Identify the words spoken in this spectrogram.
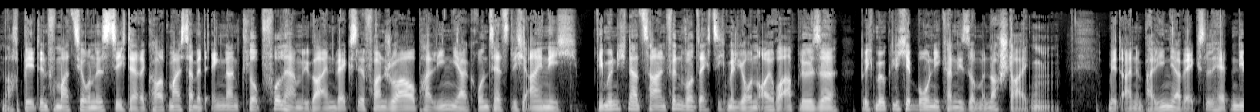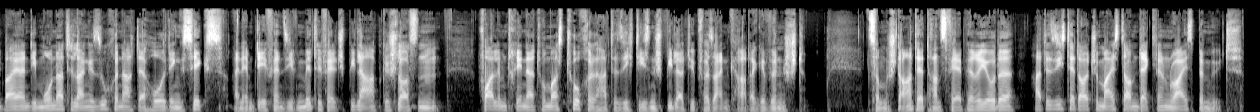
Nach Bildinformationen ist sich der Rekordmeister mit England-Club Fulham über einen Wechsel von Joao Palinha grundsätzlich einig. Die Münchner zahlen 65 Millionen Euro Ablöse. Durch mögliche Boni kann die Summe noch steigen. Mit einem Palinha-Wechsel hätten die Bayern die monatelange Suche nach der Holding Six, einem defensiven Mittelfeldspieler, abgeschlossen. Vor allem Trainer Thomas Tuchel hatte sich diesen Spielertyp für seinen Kader gewünscht. Zum Start der Transferperiode hatte sich der deutsche Meister um Declan Rice bemüht.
